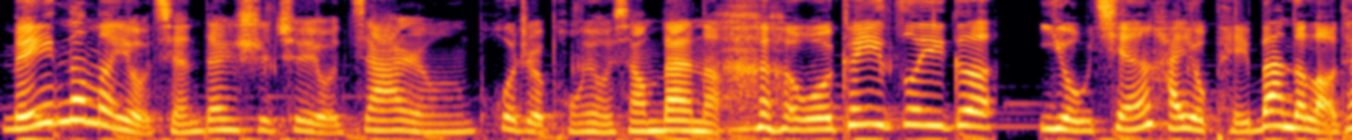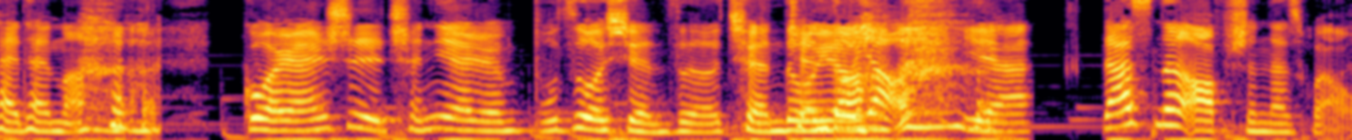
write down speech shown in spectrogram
没那么有钱但是却有家人或者朋友相伴呢？我可以做一个有钱还有陪伴的老太太吗？果然是成年人不做选择，全都要。Yeah, that's an option as well.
